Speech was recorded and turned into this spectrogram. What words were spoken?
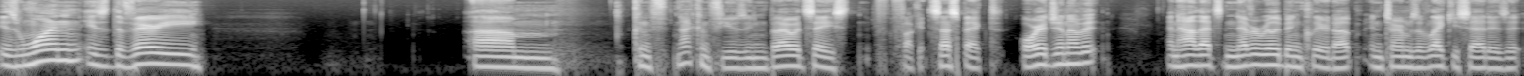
Is one is the very um conf- not confusing, but I would say s- fuck it suspect origin of it and how that's never really been cleared up in terms of like you said is it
